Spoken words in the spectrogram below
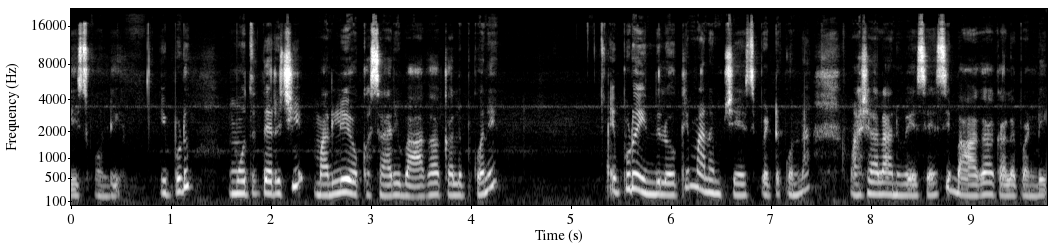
తీసుకోండి. ఇప్పుడు మూత తెరిచి మళ్ళీ ఒకసారి బాగా కలుపుకొని ఇప్పుడు ఇందులోకి మనం చేసి పెట్టుకున్న మసాలాను వేసేసి బాగా కలపండి.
